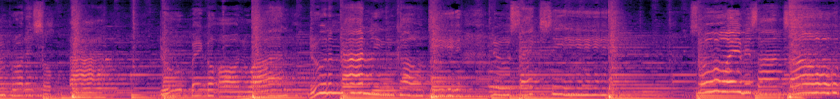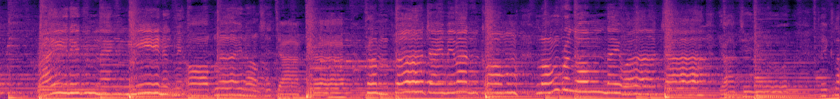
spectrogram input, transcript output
ำเพราะได้สบตา ดูไปก็อ่อนหวาน ดูนานๆยิ่งเข้าที ดูเซ็กซี่สวยไม่สางเศร้าใครในตำแหน่งนี้นึกไม่ออกเลยนอกเสียจากเธอพร่ำเพอ ร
